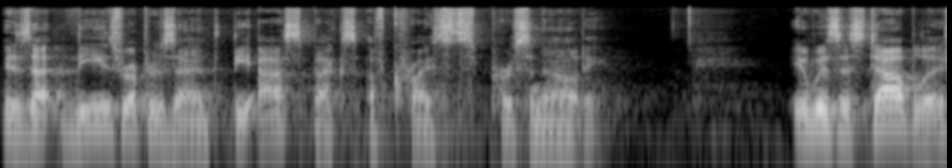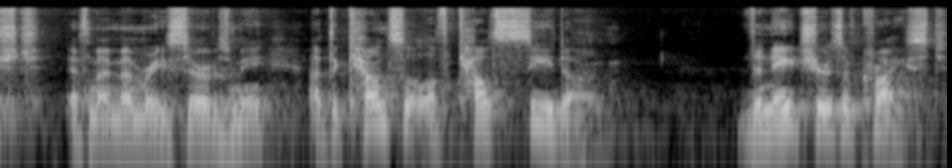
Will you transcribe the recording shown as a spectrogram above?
is that these represent the aspects of Christ's personality. It was established, if my memory serves me, at the Council of Chalcedon, the natures of Christ,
